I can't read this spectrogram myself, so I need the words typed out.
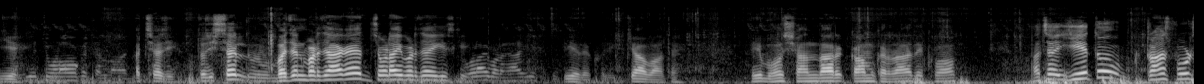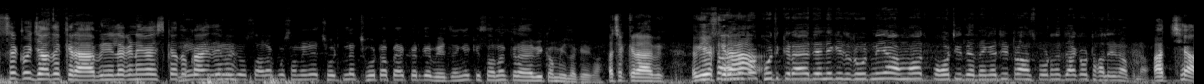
ये। ये चौड़ा होकर चल रहा है। अच्छा जी तो इससे वज़न बढ़ जाएगा या चौड़ाई बढ़ जाएगी इसकी? चौड़ाई बढ़ जाएगी ये देखो जी क्या बात है। ये बहुत शानदार काम कर रहा है देखो आप। अच्छा ये तो ट्रांसपोर्ट से कोई ज़्यादा किराया भी नहीं लगने का इसका तो कायदे में? जो सारा कुछ समझने छोटा छोटा पैक करके भेजेंगे किसानों को किराया भी कम ही लगेगा। अच्छा किराया भी ये किराया खुद किराया देने की ज़रूरत नहीं है हम वहाँ पहुँच ही दे देंगे जी ट्रांसपोर्ट से जाकर उठा लेना अपना। अच्छा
